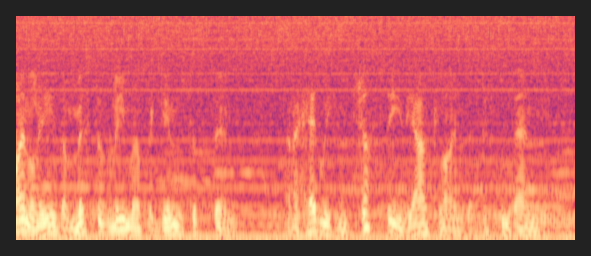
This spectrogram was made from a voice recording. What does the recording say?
Finally, the mist of Lima begins to thin, and ahead we can just see the outline of the distant Andes.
